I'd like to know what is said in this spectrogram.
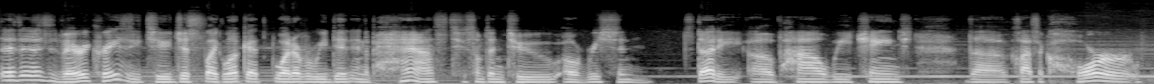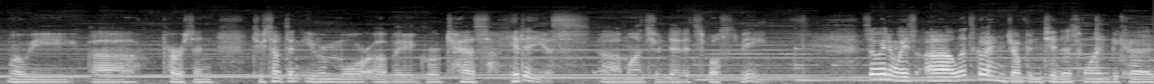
it is very crazy to just like look at whatever we did in the past to something to a recent study of how we changed the classic horror movie uh, person to something even more of a grotesque, hideous uh, monster that it's supposed to be. So, anyways, uh, let's go ahead and jump into this one because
